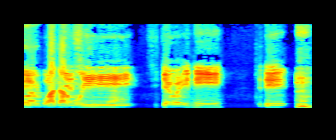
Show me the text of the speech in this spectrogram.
kelakuannya pacarmu si ini. si cewek ini. Jadi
